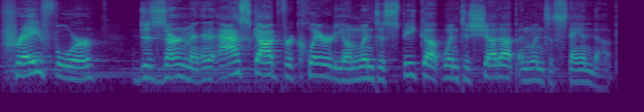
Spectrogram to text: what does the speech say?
Pray for discernment and ask God for clarity on when to speak up, when to shut up, and when to stand up.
